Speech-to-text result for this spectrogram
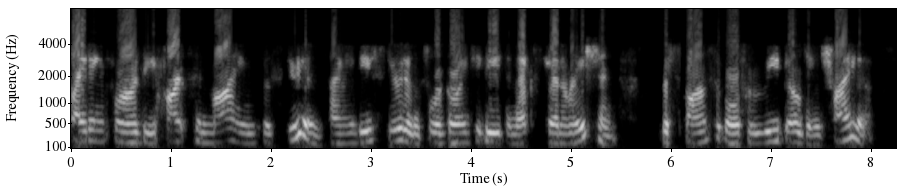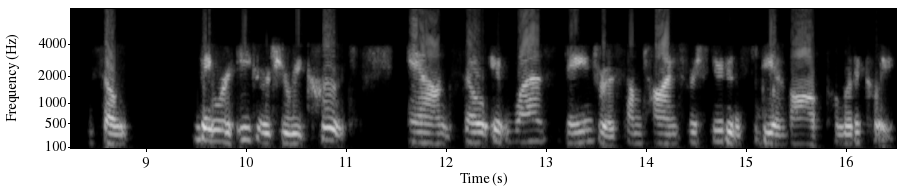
fighting for the hearts and minds of students. I mean, these students were going to be the next generation responsible for rebuilding China. So they were eager to recruit. And so it was dangerous sometimes for students to be involved politically.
